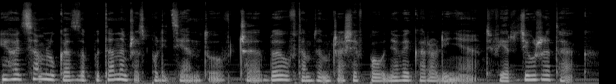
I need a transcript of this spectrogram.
I choć sam Lucas zapytany przez policjantów, czy był w tamtym czasie w południowej Karolinie, twierdził, że tak,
